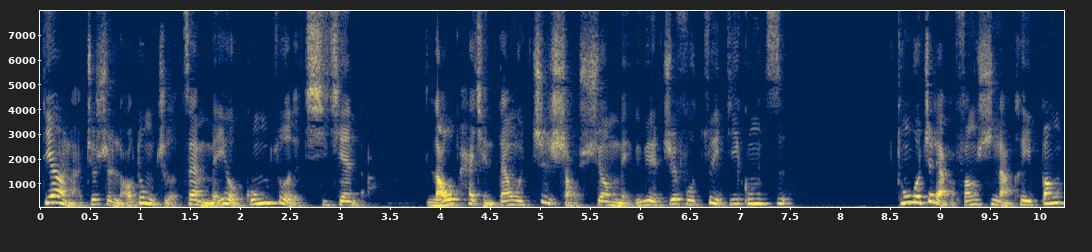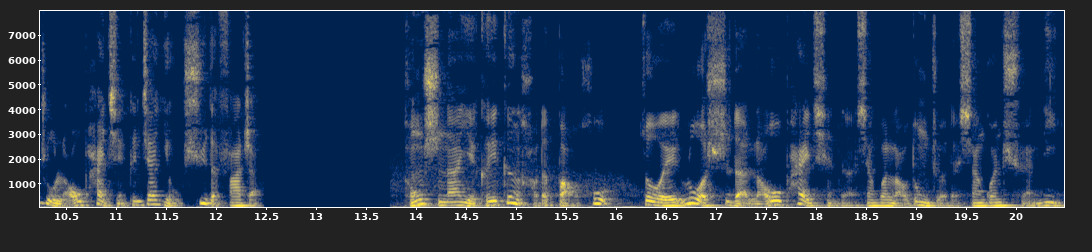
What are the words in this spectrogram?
第二呢，就是劳动者在没有工作的期间啊，劳务派遣单位至少需要每个月支付最低工资。通过这两个方式呢，可以帮助劳务派遣更加有序的发展，同时呢，也可以更好的保护作为弱势的劳务派遣的相关劳动者的相关权利。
